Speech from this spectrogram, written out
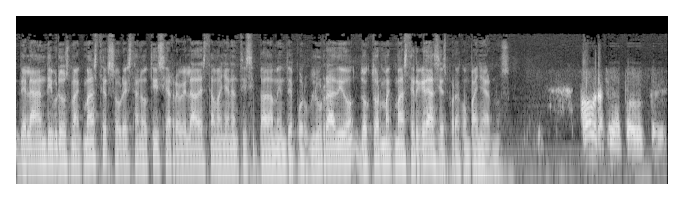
de, la Andy, Bruce McMaster, sobre esta noticia revelada esta mañana anticipadamente por Blue Radio. Doctor McMaster, gracias por acompañarnos. Oh, gracias a todos ustedes.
